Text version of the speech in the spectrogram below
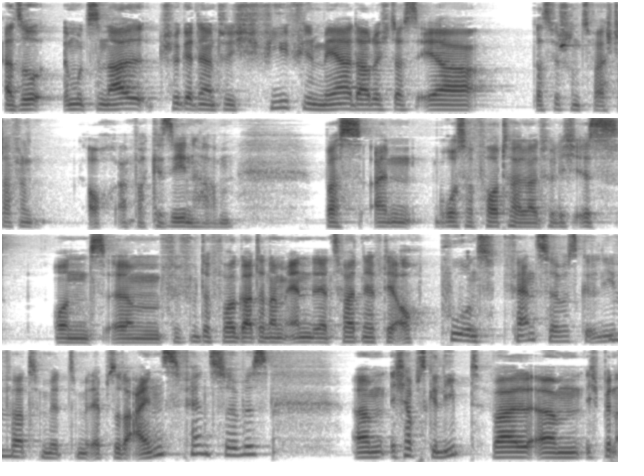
Also emotional triggert er natürlich viel, viel mehr dadurch, dass er, dass wir schon zwei Staffeln auch einfach gesehen haben. Was ein großer Vorteil natürlich ist. Und ähm, für fünfte Folge hat dann am Ende der zweiten Hälfte auch puren Fanservice geliefert mhm. mit, mit Episode 1 Fanservice. Ähm, ich habe es geliebt, weil ähm, ich bin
